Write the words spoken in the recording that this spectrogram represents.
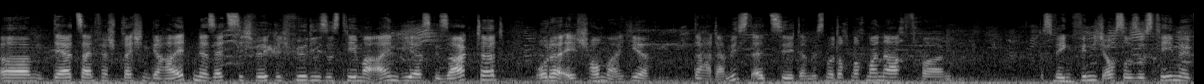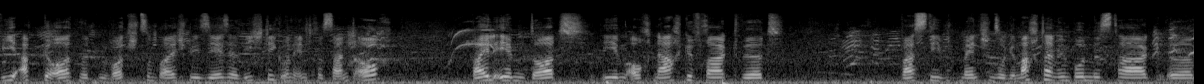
ähm, der hat sein Versprechen gehalten, der setzt sich wirklich für dieses Thema ein, wie er es gesagt hat. Oder ey, schau mal, hier, da hat er Mist erzählt, da müssen wir doch nochmal nachfragen. Deswegen finde ich auch so Systeme wie Abgeordnetenwatch zum Beispiel sehr, sehr wichtig und interessant auch, weil eben dort eben auch nachgefragt wird, was die Menschen so gemacht haben im Bundestag, ähm,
